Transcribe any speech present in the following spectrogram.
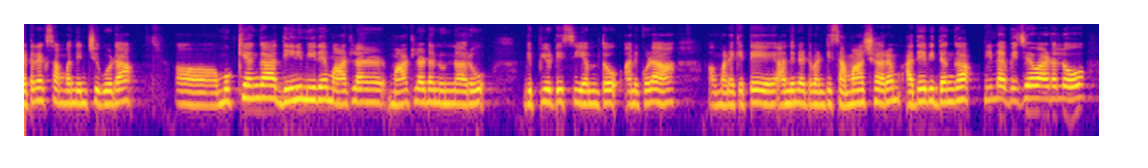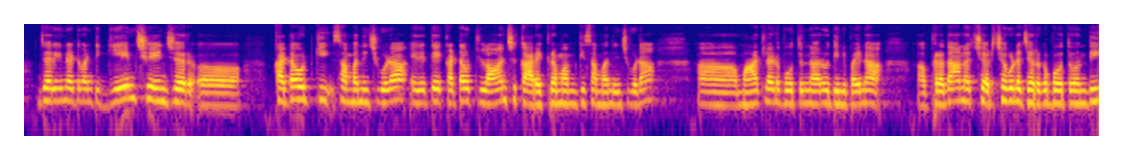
ఘటనకు సంబంధించి కూడా ముఖ్యంగా దీని మీదే మాట్లా మాట్లాడనున్నారు డిప్యూటీ సీఎంతో అని కూడా మనకైతే అందినటువంటి సమాచారం. అదేవిధంగా నిన్న విజయవాడలో జరిగినటువంటి గేమ్ చేంజర్ కటౌట్కి సంబంధించి కూడా ఏదైతే కటౌట్ లాంచ్ కార్యక్రమంకి సంబంధించి కూడా మాట్లాడబోతున్నారు. దీనిపైన ప్రధాన చర్చ కూడా జరగబోతోంది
